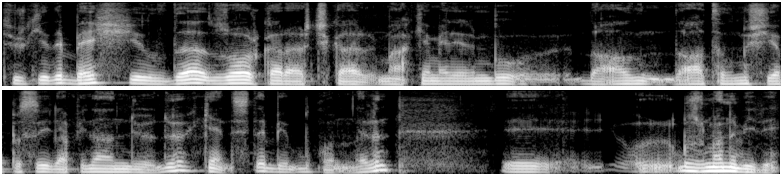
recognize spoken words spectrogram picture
Türkiye'de beş yılda zor karar çıkar mahkemelerin bu dağıtılmış yapısıyla filan diyordu. Kendisi de bir, bu konuların e, uzmanı biri.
